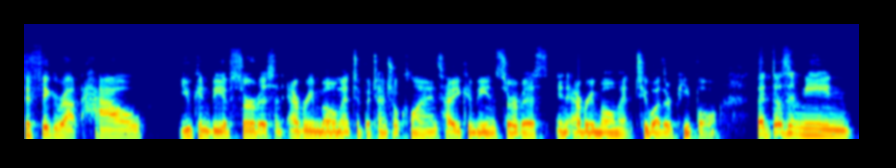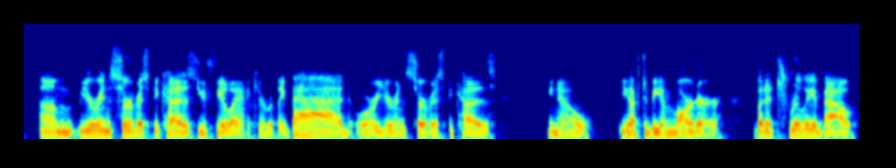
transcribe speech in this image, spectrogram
to figure out how you can be of service in every moment to potential clients, how you can be in service in every moment to other people. That doesn't mean um, you're in service because you feel like you're really bad or you're in service because you know you have to be a martyr. But it's really about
